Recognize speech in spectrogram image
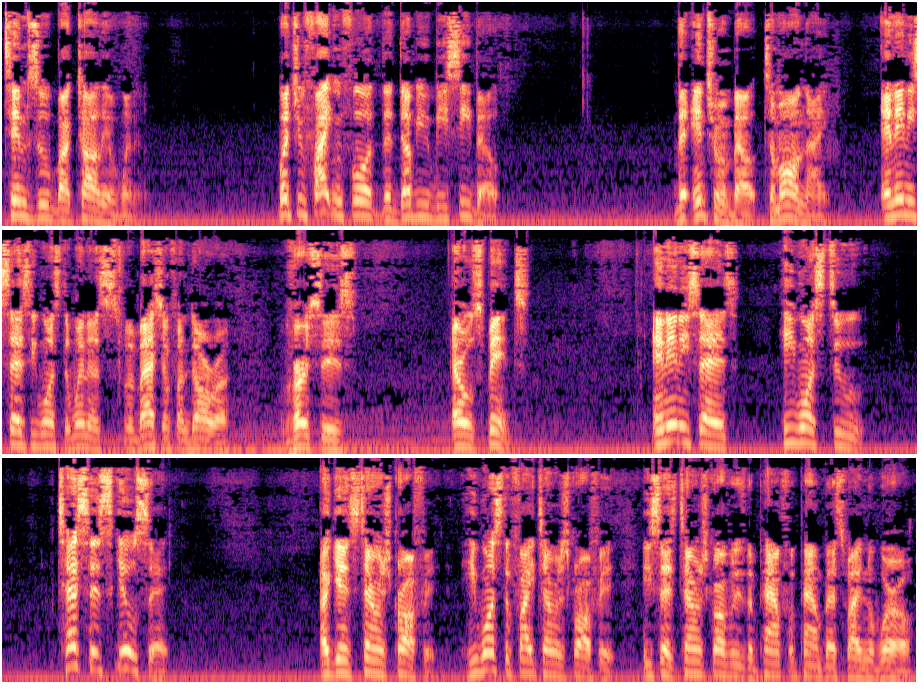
Tim Tszyu Bataliev winner. But you fighting for the WBC belt, the interim belt tomorrow night. And then he says he wants to win a Sebastian Fundora versus Errol Spence. And then he says he wants to test his skill set against Terrence Crawford. He wants to fight Terrence Crawford. He says Terrence Crawford is the pound for pound best fight in the world.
